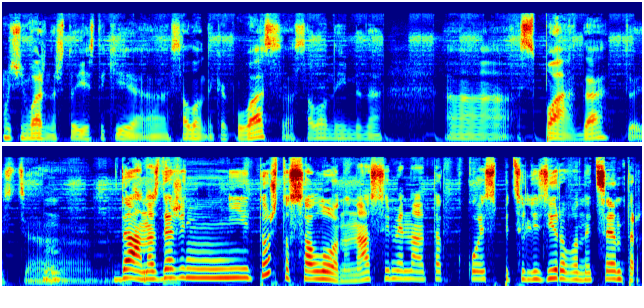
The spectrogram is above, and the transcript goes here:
очень важно, что есть такие а, салоны, как у вас, а, салоны именно а, спа, да, то есть... М, Да, у нас даже не то, что салон, у нас именно такой специализированный центр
